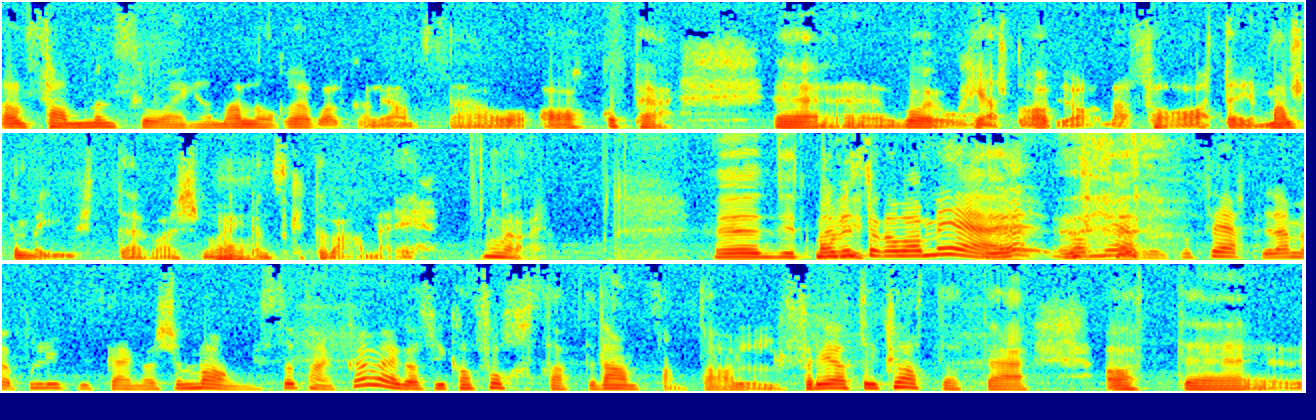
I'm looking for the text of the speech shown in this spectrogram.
den sammenslåingen mellom Rød valgallianse og AKP eh, var jo helt avgjørende for at jeg meldte meg ut. Det var ikke noe jeg ønsket å være med i. Nei. Eh, Men hvis dere var mer, var mer, interessert i det med politisk engasjement, så tenker jeg at vi kan fortsette den samtalen. For det er klart at, eh, at uh,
